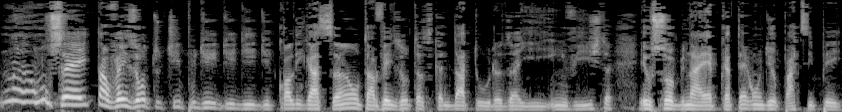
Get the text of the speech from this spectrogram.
Não, não sei. Talvez outro tipo de, de, de, de, coligação, talvez outras candidaturas aí em vista. Eu soube na época, até onde eu participei,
